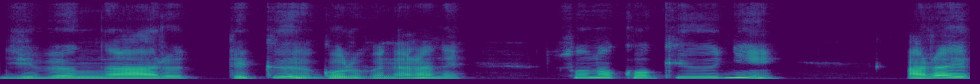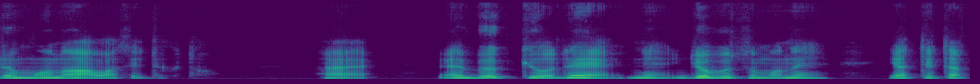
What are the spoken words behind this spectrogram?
自分が歩ってくゴルフならね、その呼吸にあらゆるものを合わせていくと。はい。え仏教でね、成仏もね、やってた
